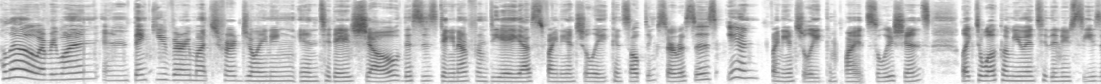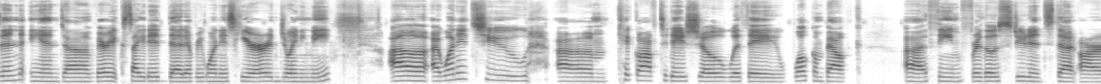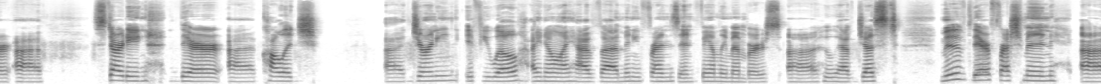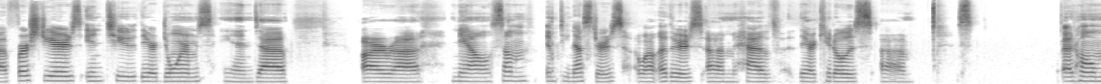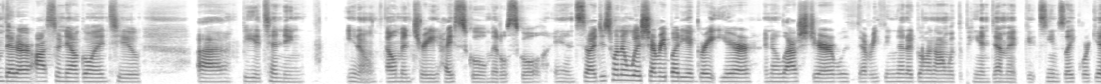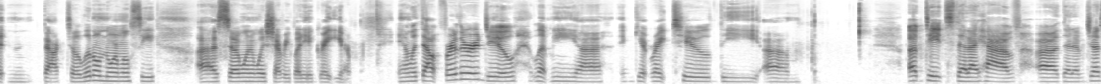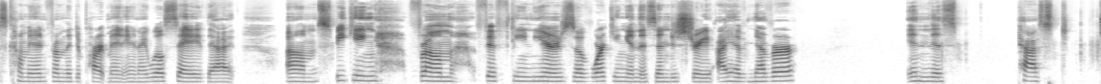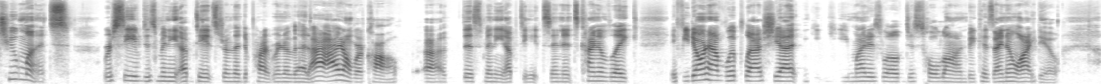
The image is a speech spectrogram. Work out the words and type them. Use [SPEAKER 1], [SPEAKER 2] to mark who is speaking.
[SPEAKER 1] Hello, everyone, and thank you very much for joining in today's show. This is Dana from DAS Financial Aid Consulting Services and Financial Aid Compliance Solutions. I'd like to welcome you into the new season and uh, very excited that everyone is here and joining me. Uh, I wanted to um, kick off today's show with a welcome back uh, theme for those students that are uh, starting their uh, college uh, journey, if you will. I know I have uh, many friends and family members uh, who have just moved their freshman uh, first years into their dorms and uh, are now some empty nesters, while others um, have their kiddos. Um, at home that are also now going to uh, be attending, you know, elementary, high school, middle school. And so I just want to wish everybody a great year. I know last year, with everything that had gone on with the pandemic, it seems like we're getting back to a little normalcy. Uh, so I want to wish everybody a great year. And without further ado, let me uh, get right to the. Um, updates that I have uh, that have just come in from the department. And I will say that um, speaking from 15 years of working in this industry, I have never, in this past two months, received as many updates from the Department of Ed. I, I don't recall uh, this many updates. And it's kind of like if you don't have whiplash yet, you might as well just hold on because I know I do.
